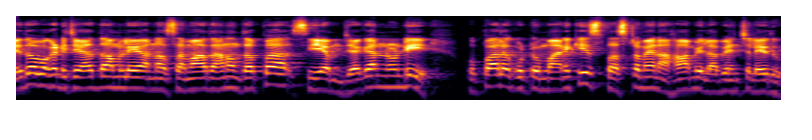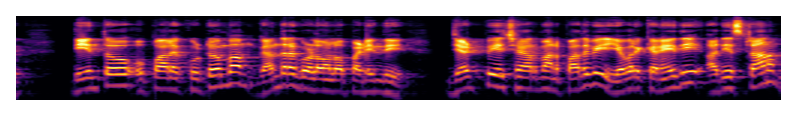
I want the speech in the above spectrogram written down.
ఏదో ఒకటి చేద్దాంలే అన్న సమాధానం తప్ప సీఎం జగన్ నుండి ఉప్పాల కుటుంబానికి స్పష్టమైన హామీ లభించలేదు. దీంతో ఉప్పాల కుటుంబం గందరగోళంలో పడింది. జడ్పీ చైర్మన్ పదవి ఎవరికనేది? అధిష్టానం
